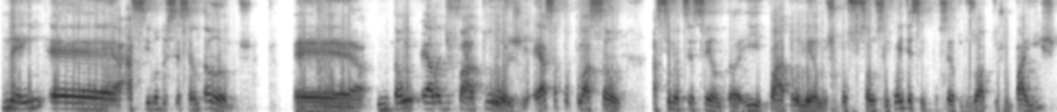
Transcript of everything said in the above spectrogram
nem é, acima dos 60 anos. É, então, ela de fato hoje, essa população acima de 60 e 4 ou menos são 55% dos óbitos no país.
